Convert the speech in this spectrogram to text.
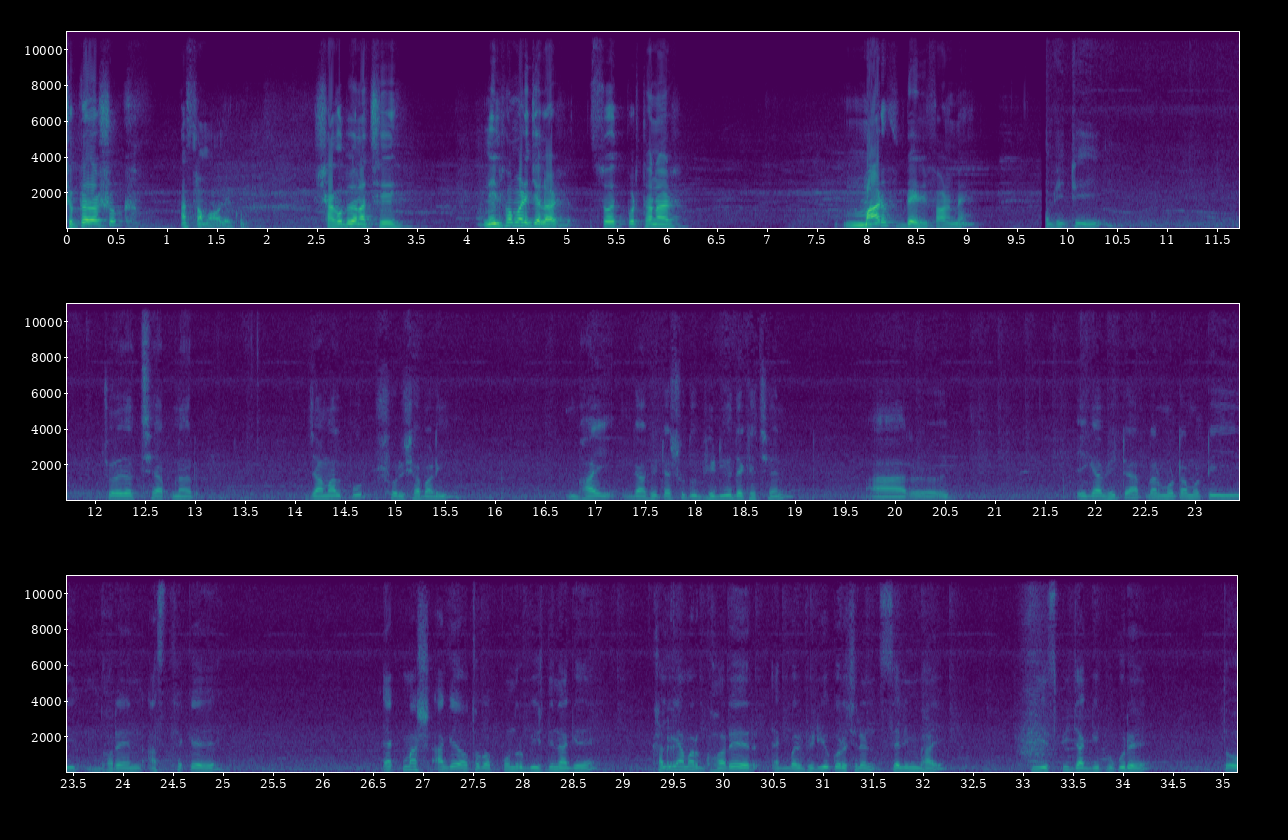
সুপ্রিয় দর্শক, আসসালামু আলাইকুম। স্বাগত জানাচ্ছি নীলফামারী জেলার সৈয়দপুর থানার মারুফ ডেয়ারি ফার্মে। ভিটি চলে যাচ্ছে আপনার জামালপুর সরিষাবাড়ি ভাই গাভিটা শুধু ভিডিও দেখেছেন, আর এই গাভিটা আপনার মোটামুটি ধরেন আজ থেকে এক মাস আগে অথবা পনেরো বিশ দিন আগে খালি আমার ঘরের একবার ভিডিও করেছিলেন সেলিম ভাই পিএসপি জাগ্গি পুকুরে তো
